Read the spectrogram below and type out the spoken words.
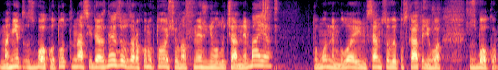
магніт збоку. Тут у нас йде знизу за рахунок того, що у нас нижнього луча немає, тому не було їм сенсу випускати його збоку.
